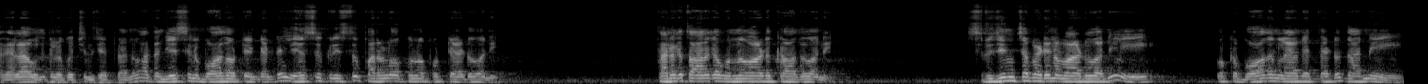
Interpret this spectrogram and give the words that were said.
అది ఎలా ఉనికిలోకి వచ్చింది చెప్పాను. అతను చేసిన బోధ ఒకటి ఏంటంటే యేసుక్రీస్తు పరలోకంలో పుట్టాడు అని. తనకు తానుగా ఉన్నవాడు కాదు అని. సృజించబడినవాడు అని ఒక బోధన లేవనెత్తాడు. దాన్ని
